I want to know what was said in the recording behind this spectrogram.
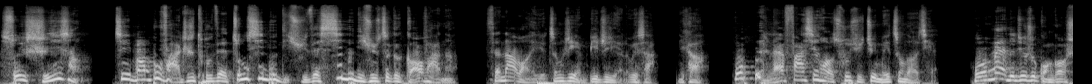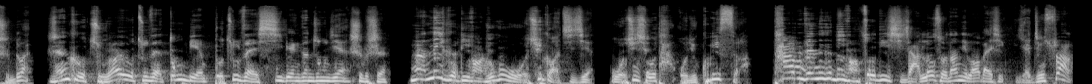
所以实际上这帮不法之徒在中西部地区，在西部地区这个搞法呢，三大网也睁只眼闭只眼了。为啥？你看啊，我本来发信号出去就没挣到钱，我卖的就是广告时段，人口主要又住在东边，不住在西边跟中间，是不是？那那个地方如果我去搞基建，我去修塔，我就亏死了。他们在那个地方坐地起价，勒索当地老百姓也就算了，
